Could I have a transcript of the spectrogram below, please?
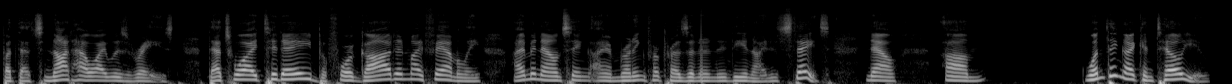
but that's not how I was raised. That's why today, before God and my family, I'm announcing I am running for president of the United States. Now, um, one thing I can tell you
